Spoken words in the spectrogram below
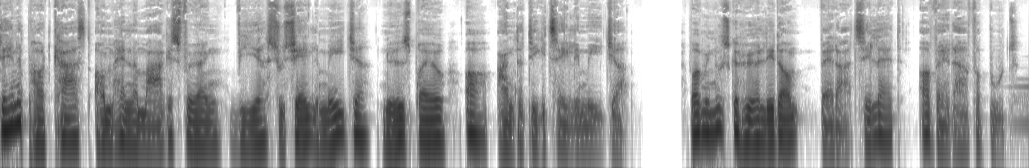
Denne podcast omhandler markedsføring via sociale medier, nyhedsbreve og andre digitale medier, hvor vi nu skal høre lidt om, hvad der er tilladt og hvad der er forbudt.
